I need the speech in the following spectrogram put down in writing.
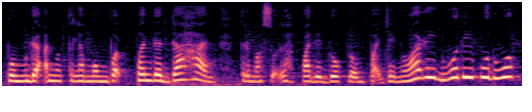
pemuda UMNO telah membuat pendedahan termasuklah pada 24 Januari 2020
